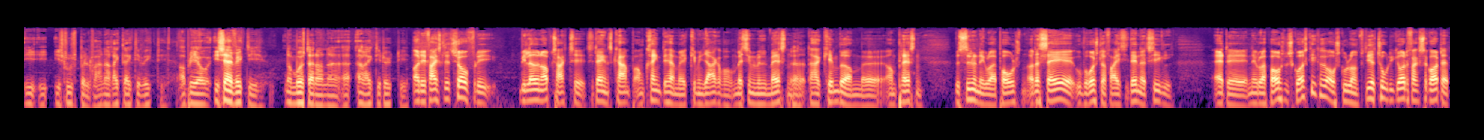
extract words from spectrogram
i, i, i slutspillet, for han er rigtig, rigtig vigtig. Og bliver jo især vigtig, når modstanderne er, er rigtig dygtige. Og det er faktisk lidt sjovt, fordi vi lavede en optag til, til dagens kamp omkring det her med Kevin Jakob og Massimilian Madsen, ja. der, der har kæmpet om, øh, om pladsen ved siden af Nikolaj Poulsen. Og der sagde Uwe Røsler faktisk i den artikel, at øh, Nikolaj Poulsen skulle også kigge over skulderen, for de her to, de gjorde det faktisk så godt, at,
